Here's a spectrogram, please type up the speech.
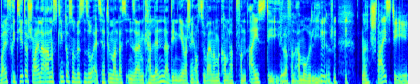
Weil frittierter Schweineanus klingt doch so ein bisschen so, als hätte man das in seinem Kalender, den ihr wahrscheinlich auch zu Weihnachten bekommen habt, von Ice.de oder von Amorelie. Schweiß.de.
